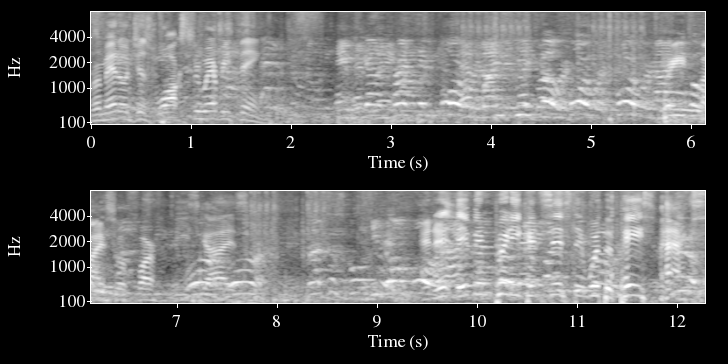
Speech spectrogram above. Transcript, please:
Romero just walks through everything. Hey, we gotta press him forward. Let's go. Forward, forward, Great fight so far from these guys. And they, they've been pretty consistent with the pace, Max.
